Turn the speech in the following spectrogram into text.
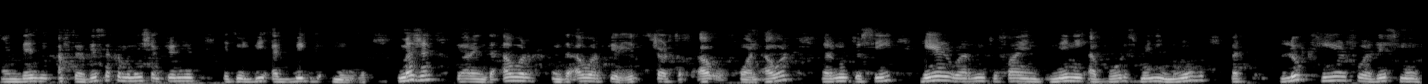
And then after this accumulation period it will be a big move. Imagine you are in the hour in the hour period chart of, hour, one hour you are going to see here we are going to find many upwards many move but look here for this move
